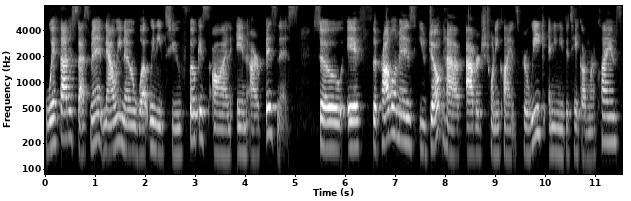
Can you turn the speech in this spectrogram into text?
With that assessment, now we know what we need to focus on in our business. So if the problem is you don't have average 20 clients per week and you need to take on more clients,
